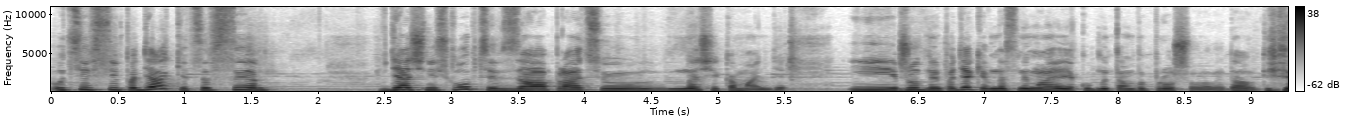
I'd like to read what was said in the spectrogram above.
Оці всі подяки це все вдячність хлопців за працю в нашій команді. І жодної подяки в нас немає, яку б ми там випрошували. Да? От,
